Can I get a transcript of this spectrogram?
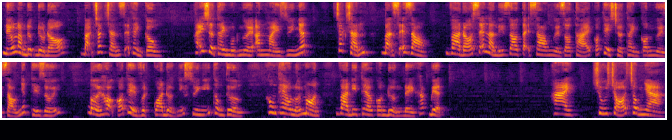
Nếu làm được điều đó, bạn chắc chắn sẽ thành công. Hãy trở thành một người ăn mày duy nhất, chắc chắn bạn sẽ giàu và đó sẽ là lý do tại sao người Do Thái có thể trở thành con người giàu nhất thế giới, bởi họ có thể vượt qua được những suy nghĩ thông thường, không theo lối mòn và đi theo con đường đầy khác biệt. 2. Chú chó trong nhà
